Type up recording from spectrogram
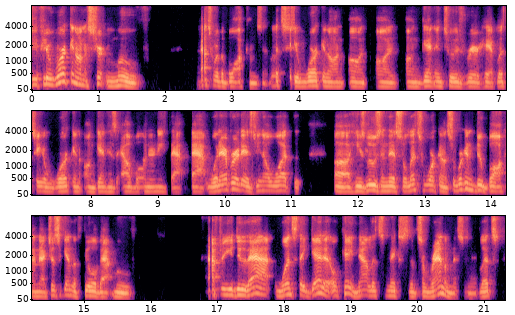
if you're working on a certain move, that's where the block comes in. Let's say you're working on on on on getting into his rear hip. Let's say you're working on getting his elbow underneath that bat. Whatever it is, you know what? uh, he's losing this. So let's work on. It. So we're going to do block on that. Just again, the feel of that move. After you do that, once they get it, okay, now let's mix some, randomness in it. Let's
